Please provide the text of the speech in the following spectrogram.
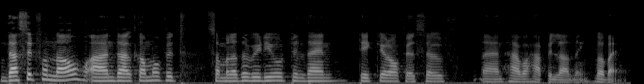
that's it for now and I'll come up with some another video. Till then take care of yourself and have a happy learning bye bye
